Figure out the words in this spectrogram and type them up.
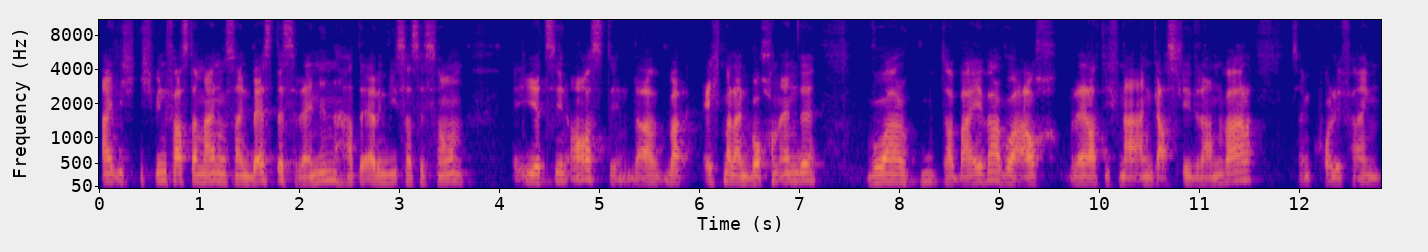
eigentlich, ich bin fast der Meinung, sein bestes Rennen hatte er in dieser Saison jetzt in Austin. Da war echt mal ein Wochenende, wo er gut dabei war, wo er auch relativ nah an Gasly dran war. Sein Qualifying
